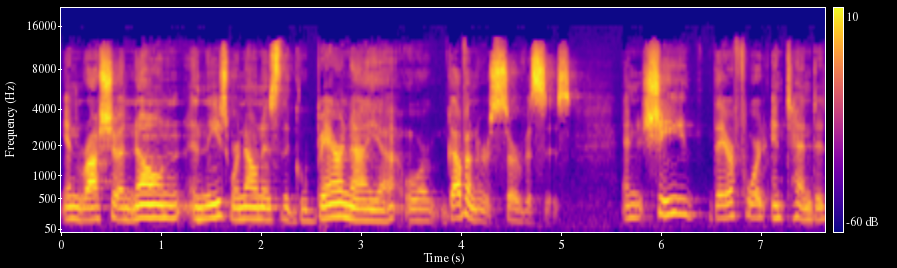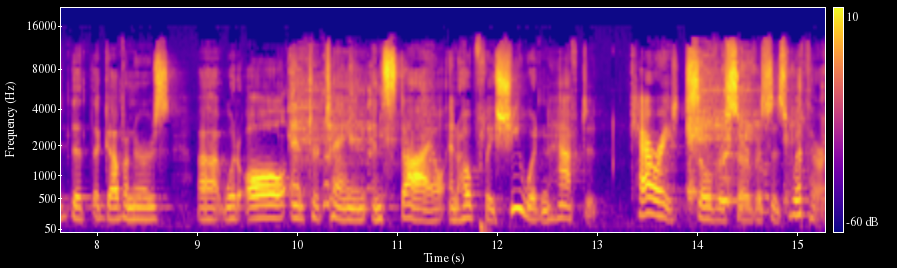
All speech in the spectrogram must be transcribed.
in Russia, known, and these were known as the gubernaya or governor's services. And she therefore intended that the governors uh, would all entertain in style, and hopefully she wouldn't have to carry silver services with her.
